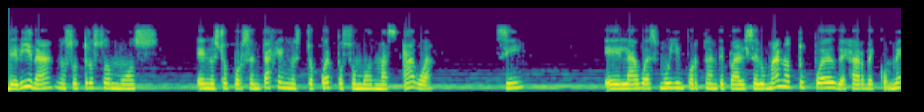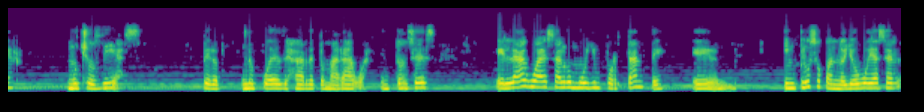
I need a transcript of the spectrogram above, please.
de vida. Nosotros somos, en nuestro porcentaje en nuestro cuerpo somos más agua. ¿Sí? El agua es muy importante para el ser humano. Tú puedes dejar de comer muchos días, pero no puedes dejar de tomar agua. Entonces, el agua es algo muy importante. Em, incluso cuando yo voy a hacer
